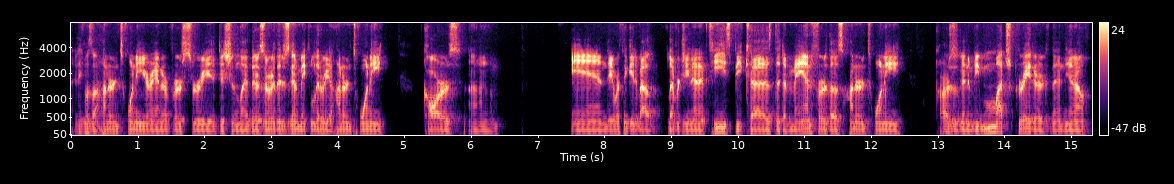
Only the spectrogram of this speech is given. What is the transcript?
I think it was a 120 year anniversary edition. Like there's they're just going to make literally 120 cars, um, and they were thinking about leveraging NFTs because the demand for those 120 cars is going to be much greater than you know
